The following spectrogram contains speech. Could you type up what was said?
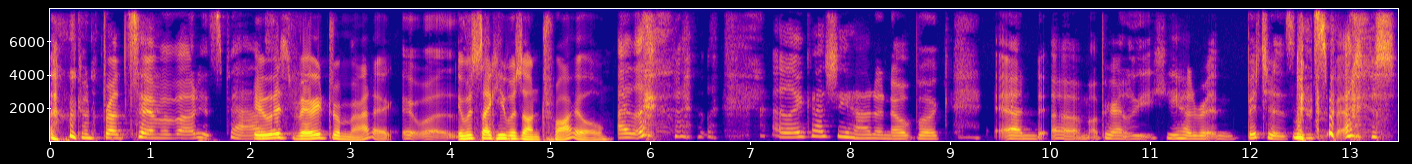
confronts him about his past. It was very dramatic. It was. It was like he was on trial. I like I like how she had a notebook and um apparently he had written bitches in Spanish.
